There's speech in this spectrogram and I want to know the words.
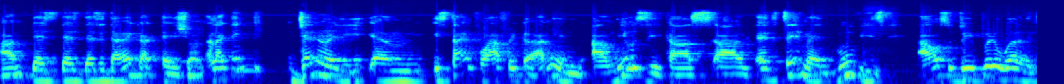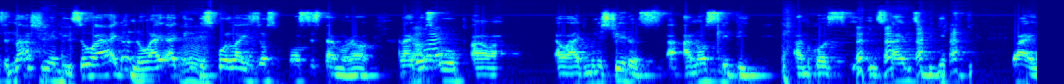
um, there's, there's, there's a direct attention. And I think generally um, it's time for Africa. I mean, our music, our, our entertainment, movies, are also doing pretty well internationally. So I, I don't know. I, I think mm. the spotlight is just us this time around, and I just right. hope our our administrators are, not sleeping, and because it's time to begin to do right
